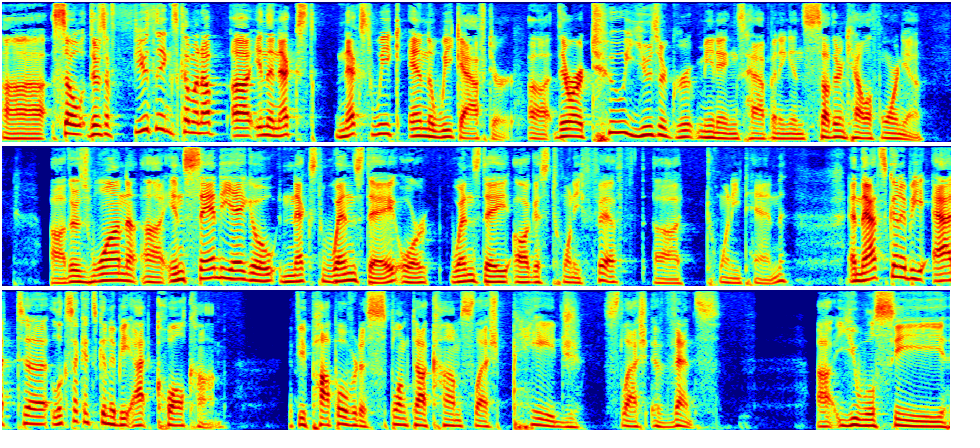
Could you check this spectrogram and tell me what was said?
Uh, so there's a few things coming up uh, in the next next week and the week after. Uh, there are two user group meetings happening in Southern California. Uh, there's one uh, in San Diego next Wednesday or Wednesday, August 25th, uh, 2010. And that's going to be at, uh, looks like it's going to be at Qualcomm. If you pop over to splunk.com slash page slash events, uh, you will see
